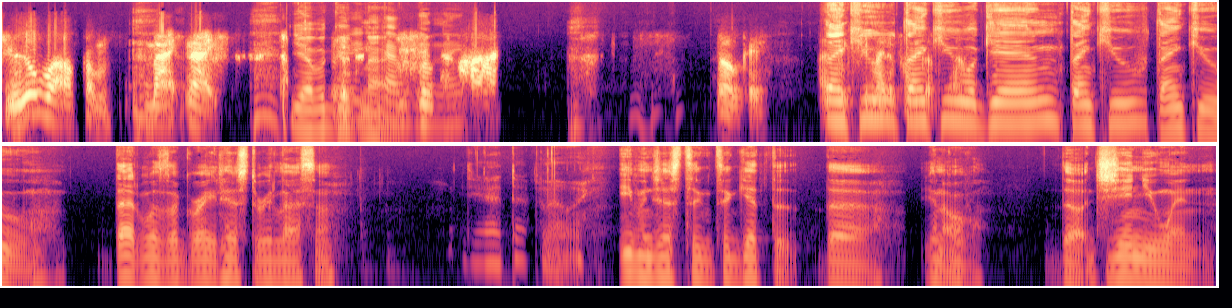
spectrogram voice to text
You're welcome. Night night. You have a good Have a good night. okay. I Thank think she might you, thank you now. again. Thank you, thank you. That was a great history lesson. Yeah, definitely. Even just to, to get the the you know the genuine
